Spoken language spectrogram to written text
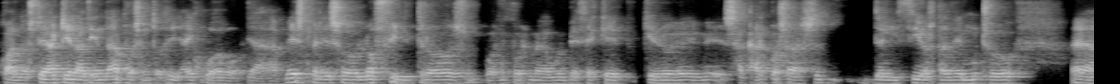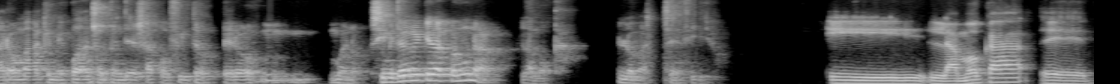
cuando estoy aquí en la tienda, pues entonces ya hay juego, ya ves, pero eso, los filtros, bueno, pues me hago veces que quiero eh, sacar cosas deliciosas de mucho eh, aroma que me puedan sorprender, saco filtro, pero mm, bueno, si me tengo que quedar con una, la moca, lo más sencillo. Y la moca, eh,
